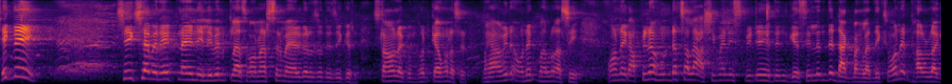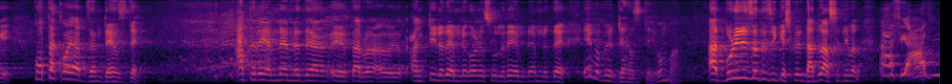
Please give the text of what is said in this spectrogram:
ঠিক নেই? Six seven eight nine eleven class অনার্সের মায়ের ঘরে যদি জিজ্ঞেস সালাম আলাইকুম ফোন কেমন আছেন? ভাই আমি না অনেক ভালো আছি। অনেক আপনি না হুন্ডা চালা আশি মাইল স্পিডে এদিন গেছিলেন যে ডাক বাংলা দেখছি অনেক ভালো লাগে। কথা কয় আর যেন ড্যান্স দেয়। হাতেরে এমনি এমনি দেয় এ, তার আংটিটারে এমনি করে চুলেরে এমনি এমনি দেয়। এইভাবে ড্যান্স দেয় ও মা আর বুড়ির যদি জিজ্ঞেস করি, দাদু আসেনি বলে? আসি আসি।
